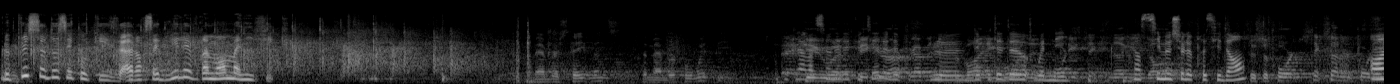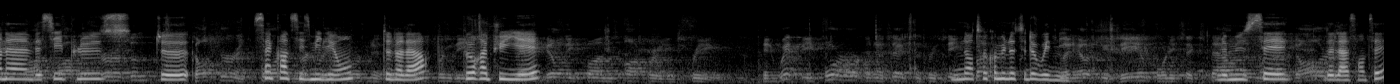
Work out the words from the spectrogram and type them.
le plus de ces cookies. Alors cette ville est vraiment magnifique. Déclaration des députés, le, député de Whitney. Merci, Monsieur le Président. On a investi plus de 56 millions de dollars pour appuyer notre communauté de Whitney. Le musée de la santé,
